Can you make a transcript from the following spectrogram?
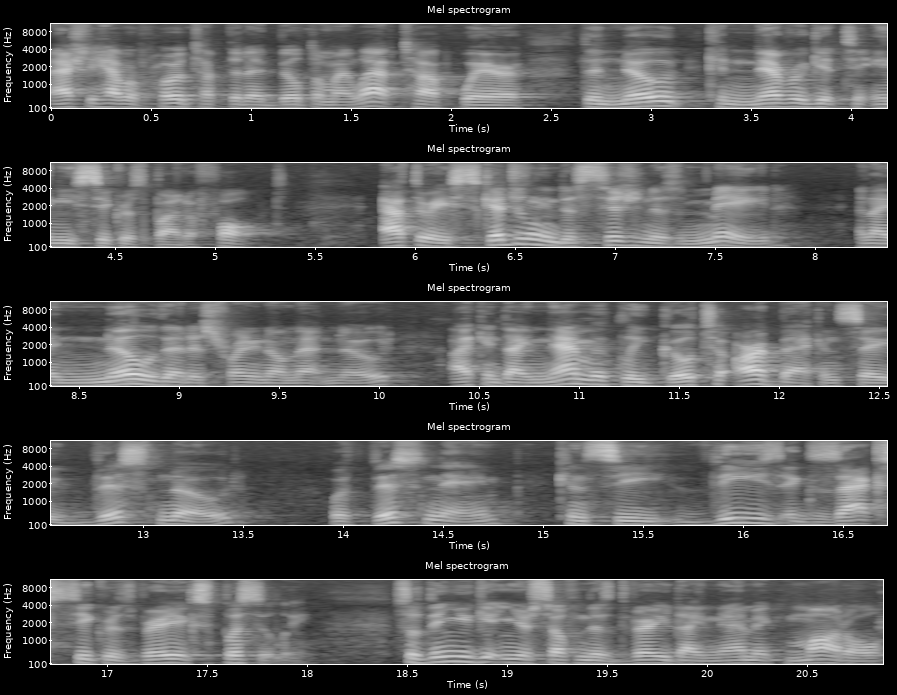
I actually have a prototype that I built on my laptop where the node can never get to any secrets by default. After a scheduling decision is made, and I know that it's running on that node, I can dynamically go to RBAC and say, this node with this name can see these exact secrets very explicitly. So then you get yourself in this very dynamic model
